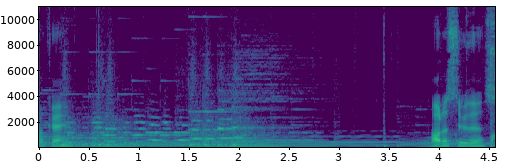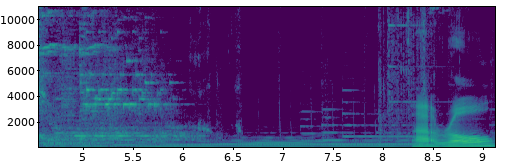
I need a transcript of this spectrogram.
Okay. I'll just do this. Uh, roll.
